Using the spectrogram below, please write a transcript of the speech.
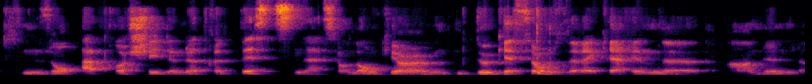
qui nous ont approchés de notre destination. Donc, il y a deux questions, je dirais, Karine, en une. Là.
